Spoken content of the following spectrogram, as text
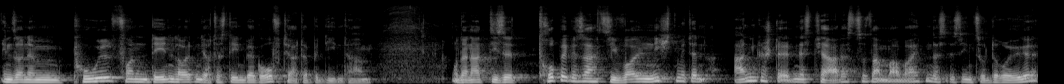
in so einem Pool von den Leuten, die auch das Denberger Hoftheater bedient haben. Und dann hat diese Truppe gesagt, sie wollen nicht mit den Angestellten des Theaters zusammenarbeiten, das ist ihnen zu dröge.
